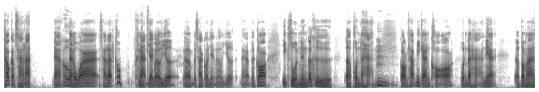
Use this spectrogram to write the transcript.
เท่ากับสหรัฐนะครับโอ้แต่ว่าสหรัฐเขาขนาดใหญ่กว่าเราเยอะเอ่อประชากรใหญ่กว่าเราเยอะนะครับแล้วก็อีกส่วนหนึ่งก็คือเอ่อพลทหารอืมกองทัพมีการขอพลทหารเนี่ยเอ่อประมาณ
